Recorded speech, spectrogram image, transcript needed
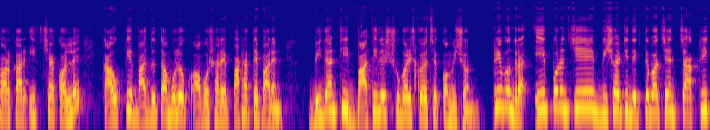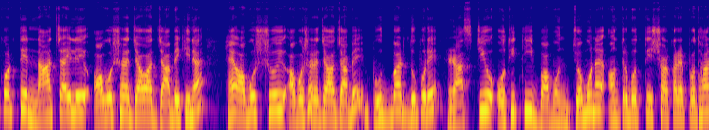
সরকার ইচ্ছা করলে কাউকে বাধ্যতামূলক অবসরে পাঠাতে পারেন। বিধানটি বাতিলের সুপারিশ করেছে কমিশন। প্রিয় বন্ধুরা, এরপরে যে বিষয়টি দেখতে পাচ্ছেন, চাকরি করতে না চাইলে অবসরে যাওয়া যাবে কিনা? হ্যাঁ অবশ্যই অবসরে যাওয়া যাবে। বুধবার দুপুরে রাষ্ট্রীয় অতিথি ভবন যমুনায় অন্তর্বর্তী সরকারের প্রধান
